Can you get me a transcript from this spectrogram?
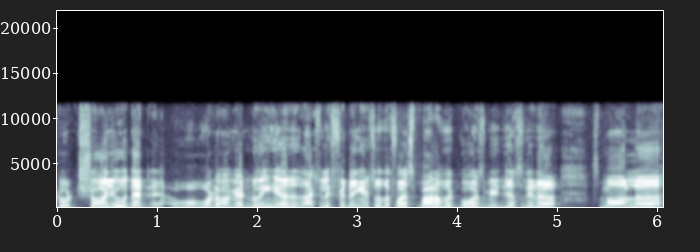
to show you that uh, whatever we are doing here is actually fitting in. So the first part of the course we just did a small uh,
